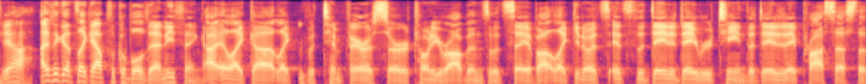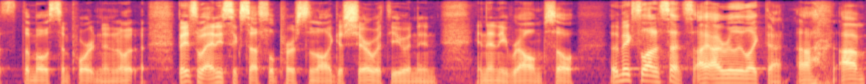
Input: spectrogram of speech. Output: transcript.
Yeah, I think that's like applicable to anything. I like uh, like what Tim Ferriss or Tony Robbins would say about like you know it's it's the day to day routine, the day to day process that's the most important, and basically what any successful person will I guess share with you and in in any realm. So that makes a lot of sense. I, I really like that. Uh, um,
